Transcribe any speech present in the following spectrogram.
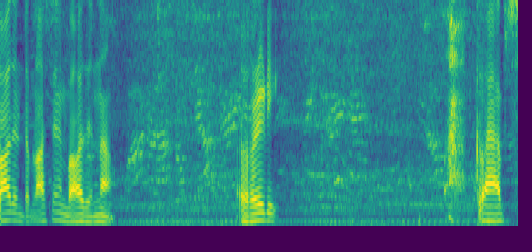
బాగా తింటాం. లాస్ట్ టైం బాగా తిన్నా. రెడీ క్రాబ్స్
